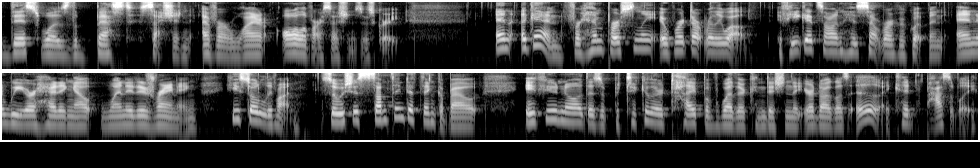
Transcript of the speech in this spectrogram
this was the best session ever. Why aren't all of our sessions this great? And again, for him personally, it worked out really well. If he gets on his scent work equipment and we are heading out when it is raining, he's totally fine. So it's just something to think about. If you know there's a particular type of weather condition that your dog goes, oh, I could possibly,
